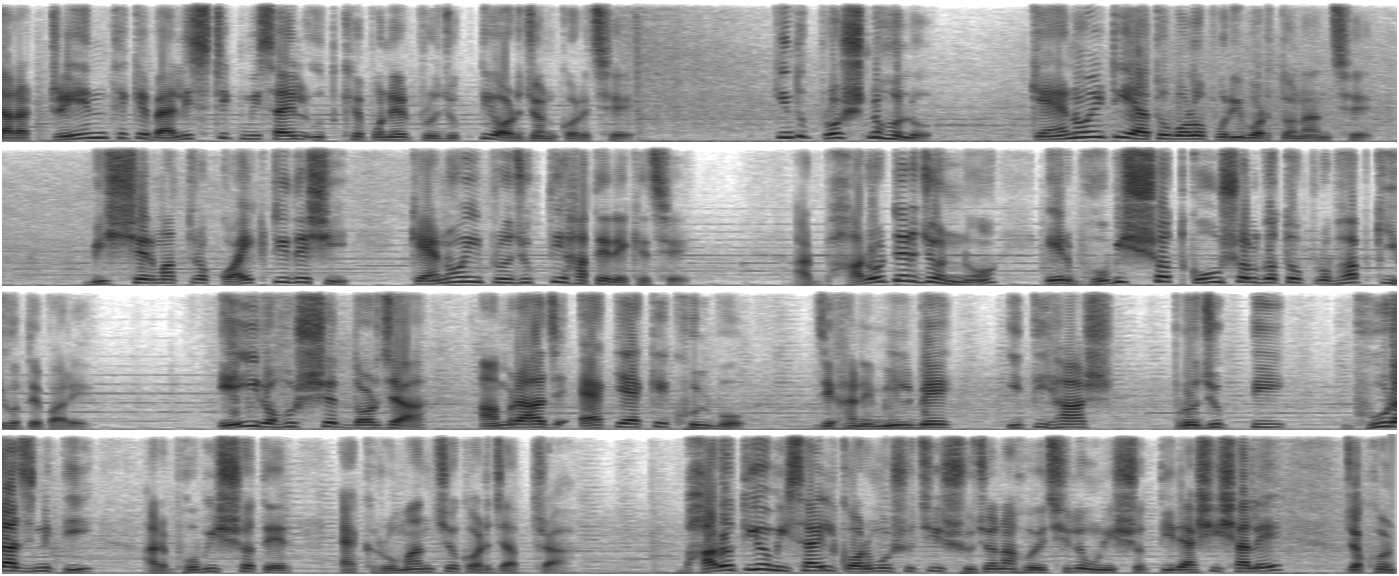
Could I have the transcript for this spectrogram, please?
যারা ট্রেন থেকে ব্যালিস্টিক মিসাইল উৎক্ষেপণের প্রযুক্তি অর্জন করেছে। কিন্তু প্রশ্ন হলো, কেন এটি এত বড় পরিবর্তন আনছে? বিশ্বের মাত্র কয়েকটি দেশই কেন এই প্রযুক্তি হাতে রেখেছে? আর ভারতের জন্য এর ভবিষ্যৎ কৌশলগত প্রভাব কি হতে পারে? এই রহস্যের দরজা আমরা আজ একে একে খুলব, যেখানে মিলবে ইতিহাস, প্রযুক্তি ভূরাজনীতি আর ভবিষ্যতের এক রোমাঞ্চকর যাত্রা। ভারতীয় মিসাইল কর্মসূচির সূচনা হয়েছিল উনিশশো তিরাশি সালে, যখন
